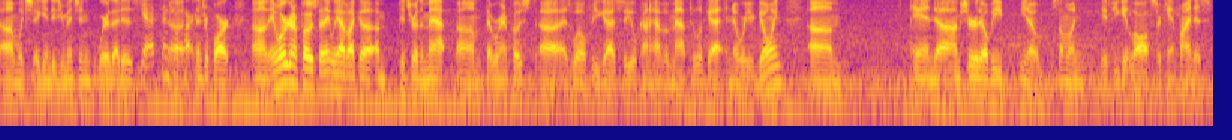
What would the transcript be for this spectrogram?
Um, which again, did you mention where that is? Yeah, Central Uh, Park. Central Park. Um, and we're going to post, I think we have like a, a picture of the map um, that we're going to post uh, as well for you guys so you'll kind of have a map to look at and know where you're going. Um, and uh, I'm sure there'll be, you know, someone, if you get lost or can't find us,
